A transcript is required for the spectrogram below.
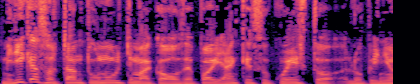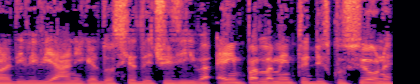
Mi dica soltanto un'ultima cosa, e poi anche su questo l'opinione di Viviani credo sia decisiva. È in Parlamento in discussione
